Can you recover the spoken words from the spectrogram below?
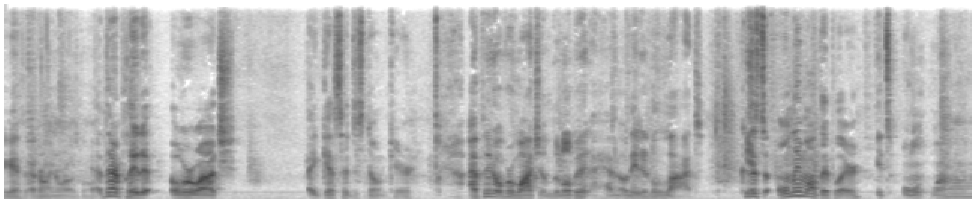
I don't know. I guess I don't really know where I was going. I've never played it. Overwatch. I guess I just don't care I played Overwatch a little bit. I haven't Oh, played did it a lot. because It- it's only multiplayer It's only well,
